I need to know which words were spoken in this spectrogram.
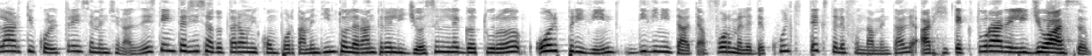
La articolul 3 se menționează este interzis adoptarea unui comportament intolerant religios în legătură ori privind divinitatea, formele de cult, textele fundamentale, arhitectura religioasă,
